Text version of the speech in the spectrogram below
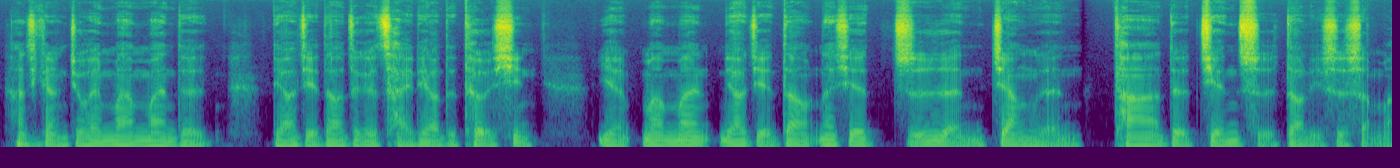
他可能就会慢慢的了解到这个材料的特性，也慢慢了解到那些职人匠人他的坚持到底是什么。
